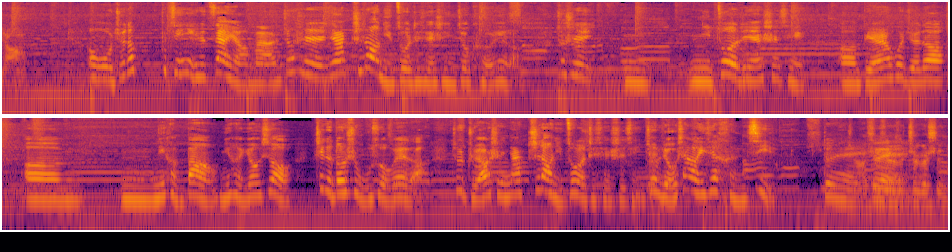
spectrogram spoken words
扬。哦，我觉得不仅仅是赞扬吧，就是人家知道你做这些事情就可以了。就是你你做的这件事情，嗯、别人会觉得，嗯、嗯，你很棒，你很优秀，这个都是无所谓的。就主要是人家知道你做了这些事情，就留下了一些痕迹。对主要是这个这个是你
